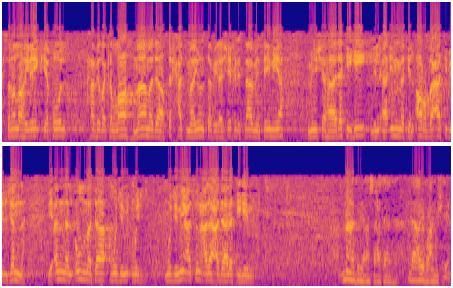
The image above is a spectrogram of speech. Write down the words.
أحسن الله إليك. يقول حفظك الله ما مدى صحة ما ينسب إلى شيخ الإسلام ابن تيمية من شهادته للأئمة الأربعة بالجنة؟ بأن الأمة مجمعة على عدالتهم. ما أدري عن صحة هذا لا أعرف عنه شيئا.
